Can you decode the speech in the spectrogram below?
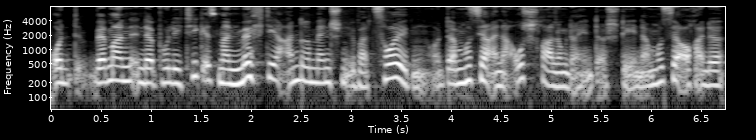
Und wenn man in der Politik ist, man möchte ja andere Menschen überzeugen. Und da muss ja eine Ausstrahlung dahinter stehen. Da muss ja auch eine,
